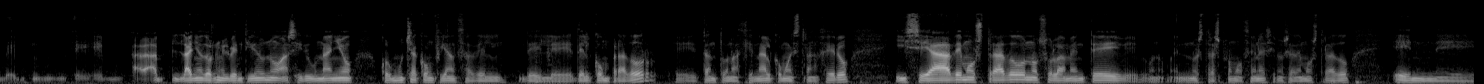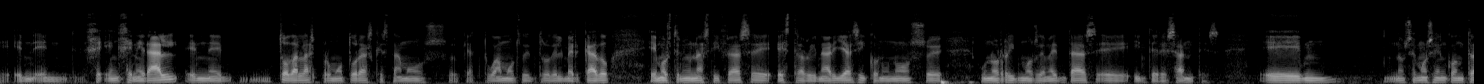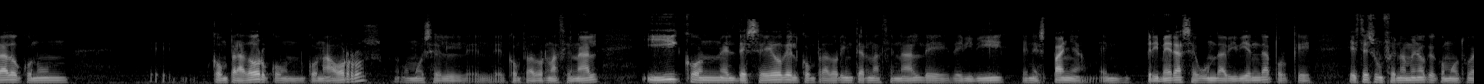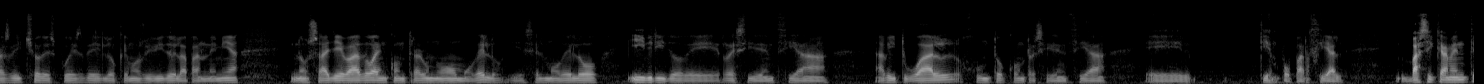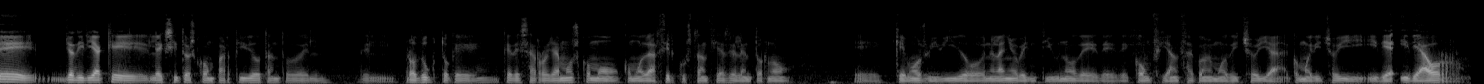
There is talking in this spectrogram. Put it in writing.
año 2021 ha sido un año con mucha confianza del comprador, tanto nacional como extranjero y se ha demostrado no solamente bueno, en nuestras promociones, sino se ha demostrado en, eh, en, en, general en eh, todas las promotoras que estamos que actuamos dentro del mercado hemos tenido unas cifras eh, extraordinarias y con unos unos ritmos de ventas interesantes. Nos hemos encontrado con un comprador con, con ahorros como es el, el comprador nacional y con el deseo del comprador internacional de, vivir en España, en primera, segunda vivienda, porque este es un fenómeno que, como tú has dicho, después de lo que hemos vivido de la pandemia, nos ha llevado a encontrar un nuevo modelo, y es el modelo híbrido de residencia habitual junto con residencia eh, tiempo parcial. Básicamente, yo diría que el éxito es compartido tanto del, del producto que, desarrollamos como, como, de las circunstancias del entorno eh, que hemos vivido en el año 21 de, confianza, como hemos dicho, ya, como he dicho, y, de, y de ahorro.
